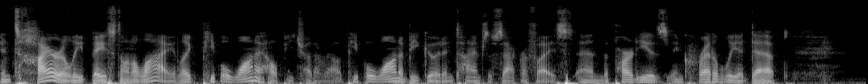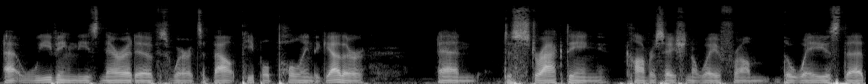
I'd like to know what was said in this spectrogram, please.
entirely based on a lie. Like, people want to help each other out. People want to be good in times of sacrifice. And the party is incredibly adept at weaving these narratives where it's about people pulling together and distracting conversation away from the ways that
